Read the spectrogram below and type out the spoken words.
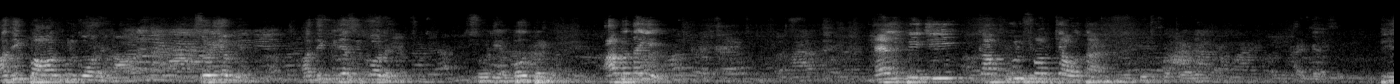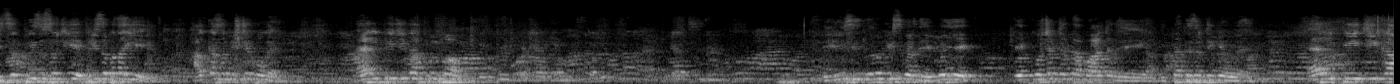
अधिक पावरफुल कौन है? सोडियम में। अधिक क्रियाशील कौन है? सोडियम। बहुत बढ़िया। आप बताइए एलपीजी का फुल फॉर्म क्या होता है? फिर से फिर से सोचिए, फिर से बताइए। हल्का सा मिस्टेक हो गए एलपीजी का फुल फॉर्म हिंदी दोनों मिक्स कर दिए। कोई एक एक क्वेश्चन चलता बाहर चले जाइएगा इतना देर टिके हुए हैं। एलपीजी का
